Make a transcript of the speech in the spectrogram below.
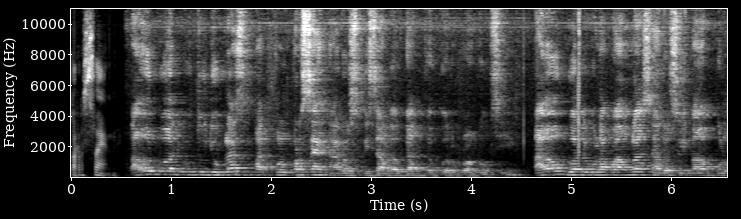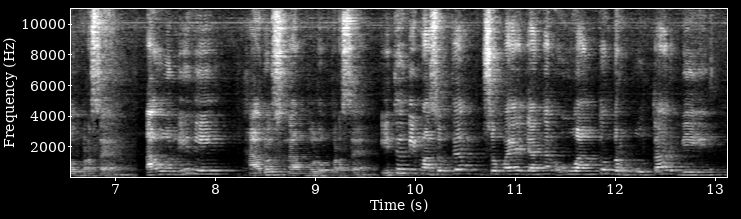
persen. Tahun 2017 40 persen harus disalurkan ke produksi. Tahun 2018 harus 50 persen. Tahun ini harus 60 persen. Itu dimasukkan supaya jangan uang tuh berputar di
